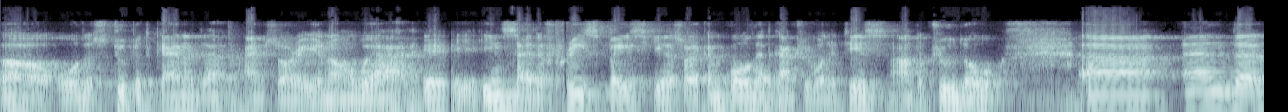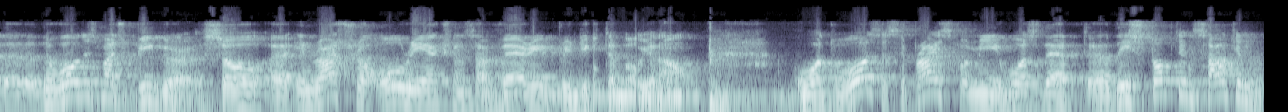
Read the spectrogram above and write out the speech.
uh, or the stupid Canada. I'm sorry, you know, we're uh, inside a free space here, so I can call that country what it is under Trudeau. Uh, and uh, the, the, world is much bigger. So uh, in Russia, all reactions are very predictable, you know. What was a surprise for me was that uh, they stopped insulting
